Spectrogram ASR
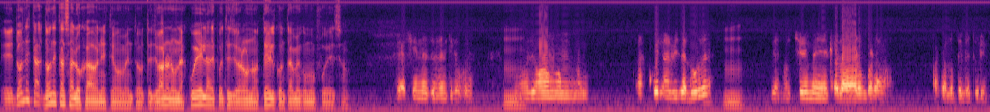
Eh, ¿dónde, está, ¿Dónde estás alojado en este momento? ¿Te llevaron a una escuela, después te llevaron a un hotel? Contame cómo fue eso. Sí, así en ese sentido fue. Mm. Nos llevaron a una, escuela en Villa Lourdes mm. y anoche me trasladaron para acá al hotel de turismo.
